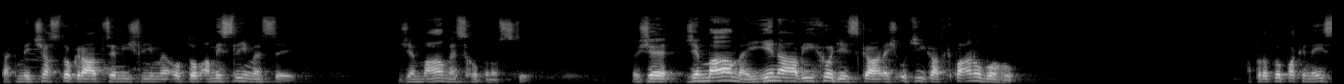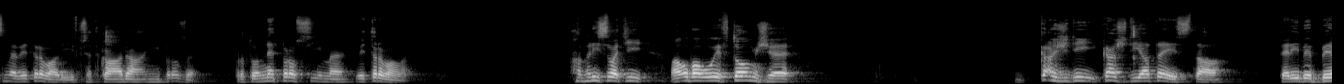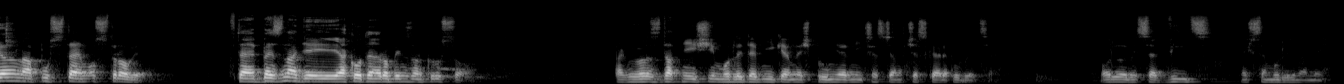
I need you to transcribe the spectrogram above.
tak my častokrát přemýšlíme o tom a myslíme si, že máme schopnosti. Že, že máme jiná východiska, než utíkat k Pánu Bohu. A proto pak nejsme vytrvalí v předkládání proze. Proto neprosíme vytrvale. A milí svatí, mám obavu i v tom, že každý, každý ateista, který by byl na pustém ostrově, v té beznaději, jako ten Robinson Crusoe, tak by byl zdatnějším modlitebníkem než průměrný křesťan v České republice. Modlil by se víc, než se modlíme my.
